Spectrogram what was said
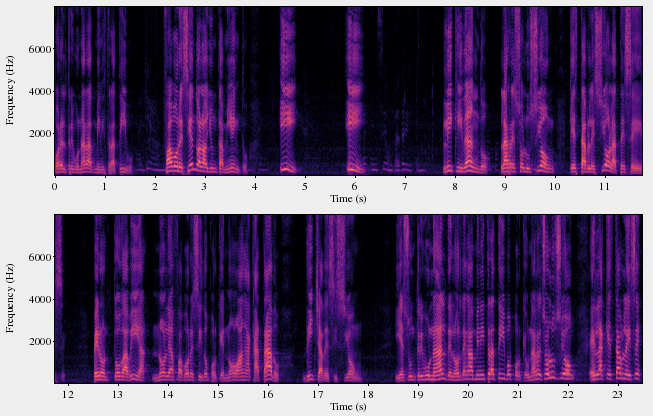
por el Tribunal Administrativo, favoreciendo al ayuntamiento y, y liquidando la resolución que estableció la TCS, pero todavía no le ha favorecido porque no han acatado dicha decisión. Y es un tribunal del orden administrativo porque una resolución es la que establece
